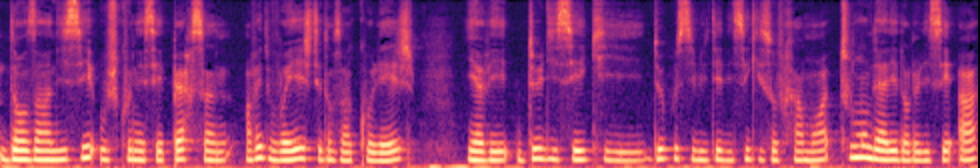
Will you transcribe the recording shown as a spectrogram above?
dans un lycée où je connaissais personne. En fait, vous voyez, j'étais dans un collège. Il y avait deux lycées qui, deux possibilités de lycée qui s'offraient à moi. Tout le monde est allé dans le lycée A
